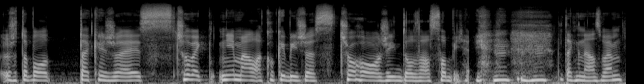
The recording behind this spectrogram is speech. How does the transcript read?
že to bolo také, že človek nemal ako keby, že z čoho žiť do zásoby, hej. Mm-hmm. tak nazvem.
